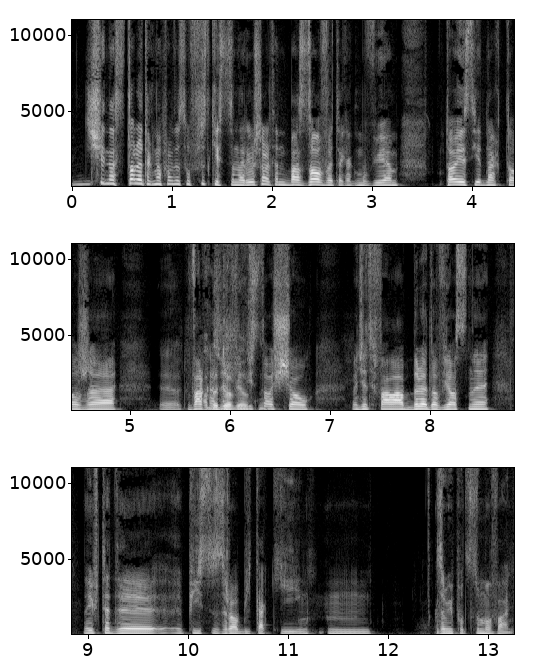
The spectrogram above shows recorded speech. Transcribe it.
dzisiaj na stole tak naprawdę są wszystkie scenariusze, ale ten bazowy, tak jak mówiłem, to jest jednak to, że e, walka Aby z rzeczywistością będzie trwała byle do wiosny, no i wtedy PiS zrobi taki... Mm, zrobi podsumowanie.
